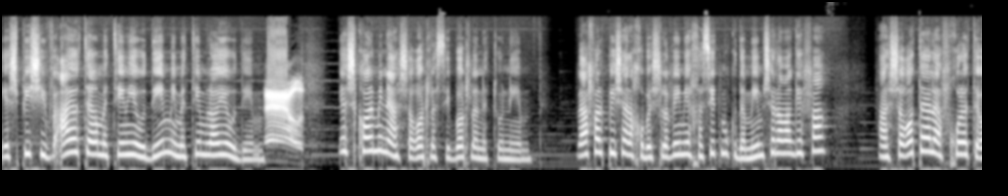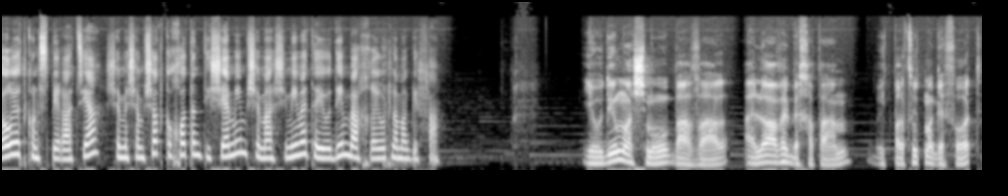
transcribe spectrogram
יש פי שבעה יותר מתים יהודים ממתים לא יהודים. יש כל מיני השערות לסיבות לנתונים, ואף על פי שאנחנו בשלבים יחסית מוקדמים של המגפה, ההשערות האלה הפכו לתיאוריות קונספירציה, שמשמשות כוחות אנטישמיים שמאשימים את היהודים באחריות למגפה. יהודים הואשמו בעבר, על לא עוול בכפם, בהתפרצות מגפות,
